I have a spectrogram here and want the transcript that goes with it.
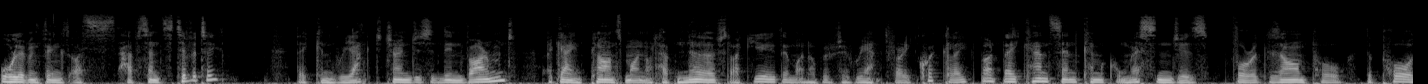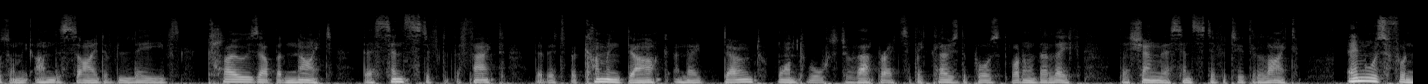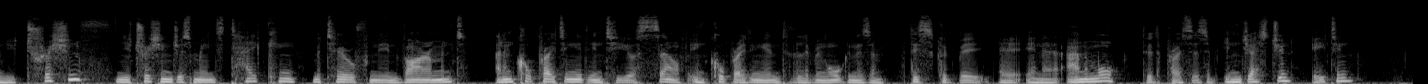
All living things are, have sensitivity. They can react to changes in the environment. Again, plants might not have nerves like you, they might not be able to react very quickly, but they can send chemical messengers. For example, the pores on the underside of leaves close up at night. They're sensitive to the fact that it's becoming dark and they don't want water to evaporate, so they close the pores at the bottom of their leaf. They're showing their sensitivity to light. N was for nutrition. Nutrition just means taking material from the environment and incorporating it into yourself, incorporating it into the living organism. This could be a, in an animal through the process of ingestion, eating,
